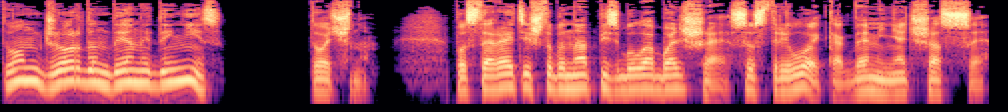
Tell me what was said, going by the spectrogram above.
Том, Джордан, Дэн и Денис. Точно. Постарайтесь, чтобы надпись была большая, со стрелой, когда менять шоссе.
